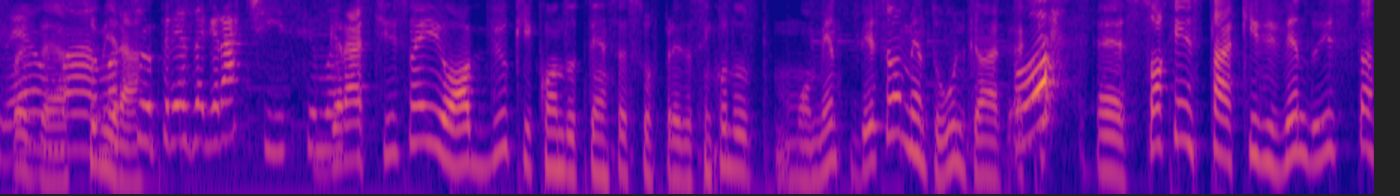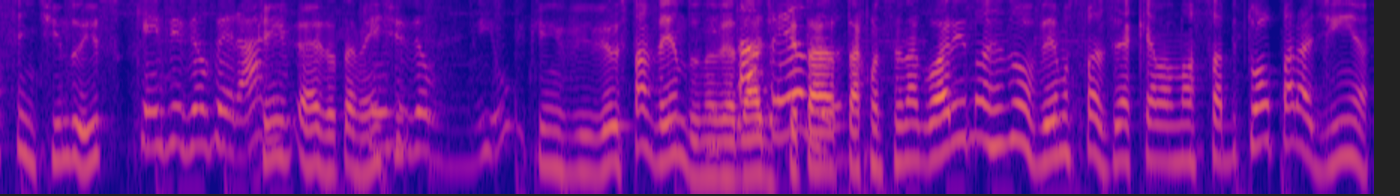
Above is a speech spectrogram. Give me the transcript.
né? Pois é, uma, assumirá. uma surpresa gratíssima. Gratíssima e óbvio que quando tem essa surpresa assim, quando o momento desse é um momento único, é, Oh! é, só quem está aqui vivendo isso está sentindo isso. Quem viveu verá. Quem, é, Quem exatamente. viveu viu. Quem viveu está vendo, na Está verdade, porque tá, vendo. tá acontecendo agora e nós resolvemos fazer aquela nossa habitual paradinha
